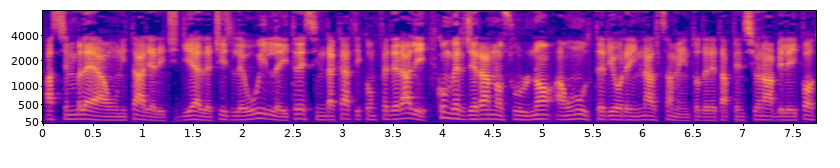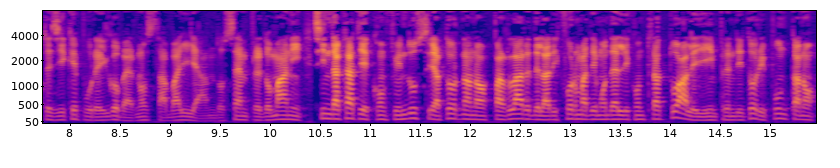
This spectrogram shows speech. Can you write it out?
assemblea unitaria di CGL, Cisle e Will, i tre sindacati sindacati confederali convergeranno sul no a un ulteriore innalzamento dell'età pensionabile, ipotesi che pure il governo sta vagliando. Sempre domani sindacati e Confindustria tornano a parlare della riforma dei modelli contrattuali, gli imprenditori puntano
